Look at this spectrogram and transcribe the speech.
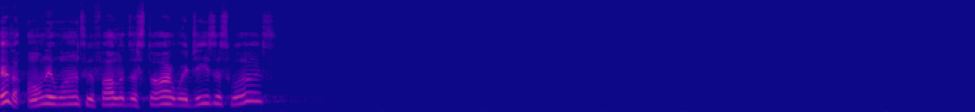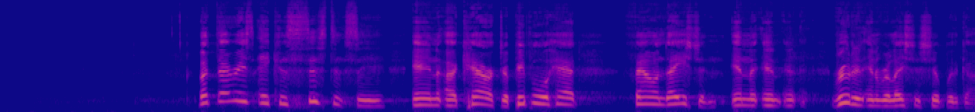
they're the only ones who followed the star where Jesus was. But there is a consistency in a character. People who had foundation in, the, in, in rooted in relationship with God,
